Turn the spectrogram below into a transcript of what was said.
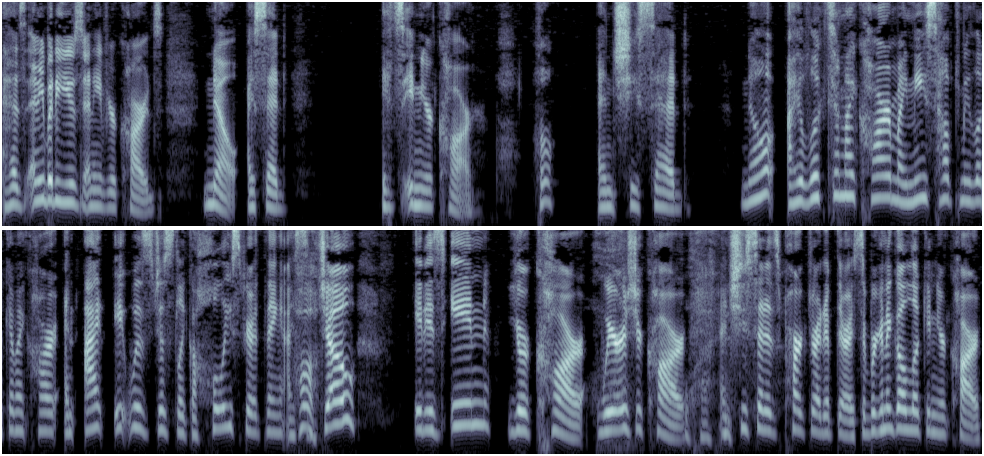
has anybody used any of your cards?" No. I said, "It's in your car." Huh. And she said, "No, I looked in my car. My niece helped me look at my car and I it was just like a Holy Spirit thing. I Huh. said, "Joe, it is in your car. Where is your car?" What? And she said, It's parked right up there. I said, We're going to go look in your car.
